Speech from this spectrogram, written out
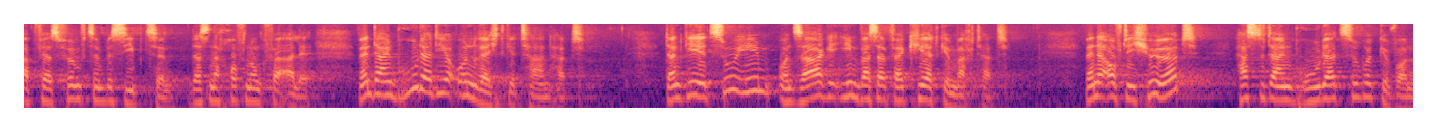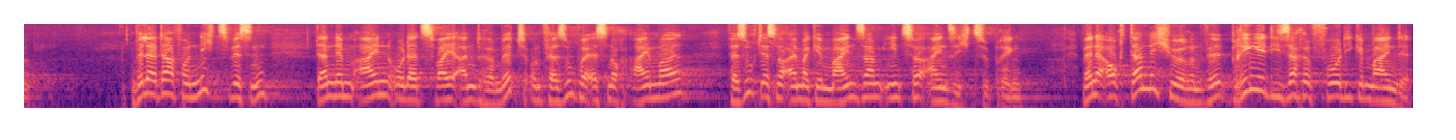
Abvers 15 bis 17. Das nach Hoffnung für alle. Wenn dein Bruder dir Unrecht getan hat, dann gehe zu ihm und sage ihm, was er verkehrt gemacht hat. Wenn er auf dich hört, hast du deinen Bruder zurückgewonnen. Will er davon nichts wissen, dann nimm ein oder zwei andere mit und versuche es noch einmal, versucht es noch einmal gemeinsam, ihn zur Einsicht zu bringen. Wenn er auch dann nicht hören will, bringe die Sache vor die Gemeinde.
